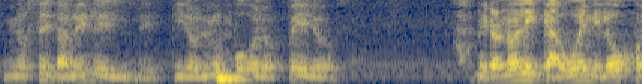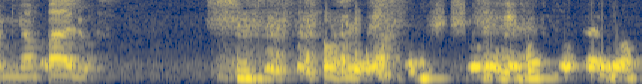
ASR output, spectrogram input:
No sé, tal vez le, le tironeó un poco los pelos. Pero no le cagó en el ojo ni a palos. Ok. Yo creo que fue otro perro.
